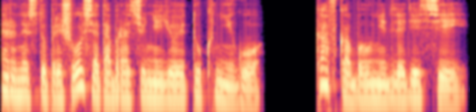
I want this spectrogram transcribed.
Эрнесту пришлось отобрать у нее эту книгу. Кавка был не для детей.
